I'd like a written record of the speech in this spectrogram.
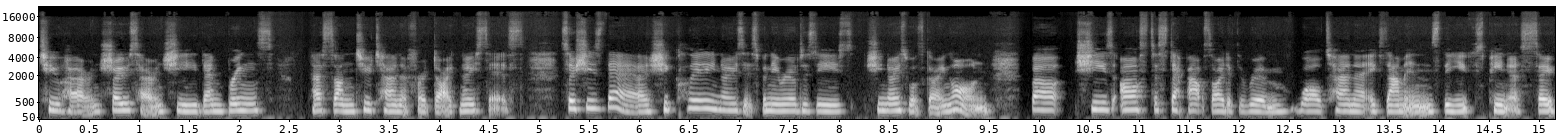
to her and shows her. And she then brings her son to Turner for a diagnosis. So she's there. She clearly knows it's venereal disease. She knows what's going on, but she's asked to step outside of the room while Turner examines the youth's penis. So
